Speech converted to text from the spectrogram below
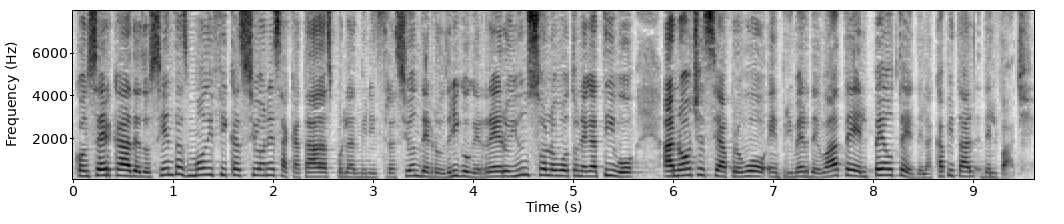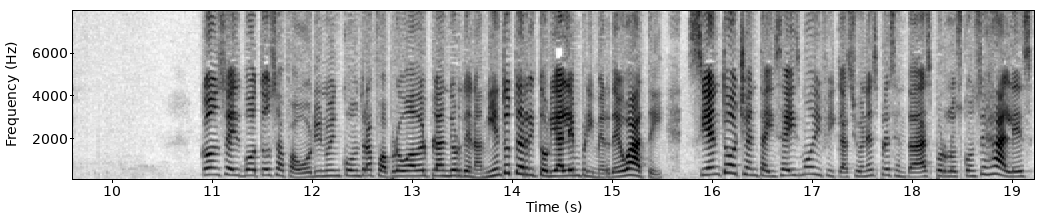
Con cerca de 200 modificaciones acatadas por la administración de Rodrigo Guerrero y un solo voto negativo, anoche se aprobó en primer debate el POT de la capital del Valle. Con seis votos a favor y uno en contra fue aprobado el plan de ordenamiento territorial en primer debate. 186 modificaciones presentadas por los concejales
